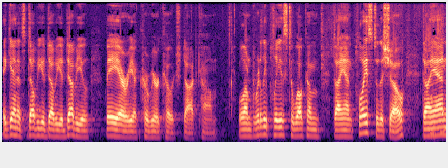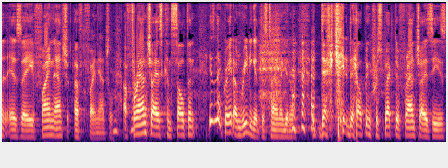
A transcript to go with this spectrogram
Again, it's www.bayareacareercoach.com. Well, I'm really pleased to welcome Diane Pleuss to the show. Diane is a financial, a uh, financial, a franchise consultant. Isn't that great? I'm reading it this time. I get it dedicated to helping prospective franchisees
